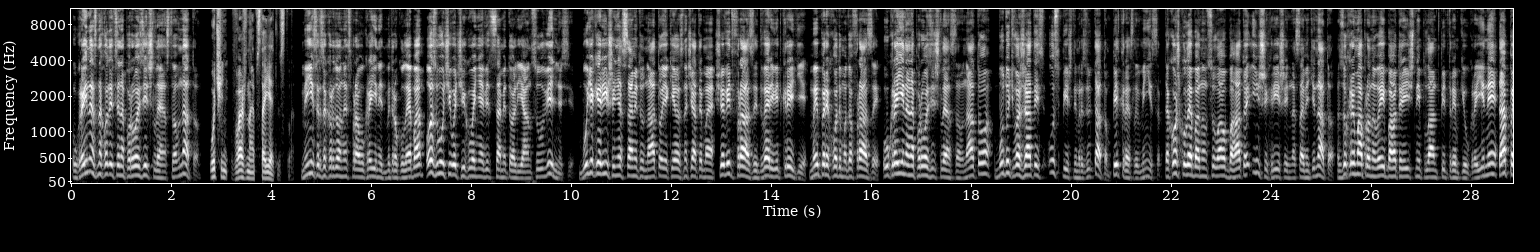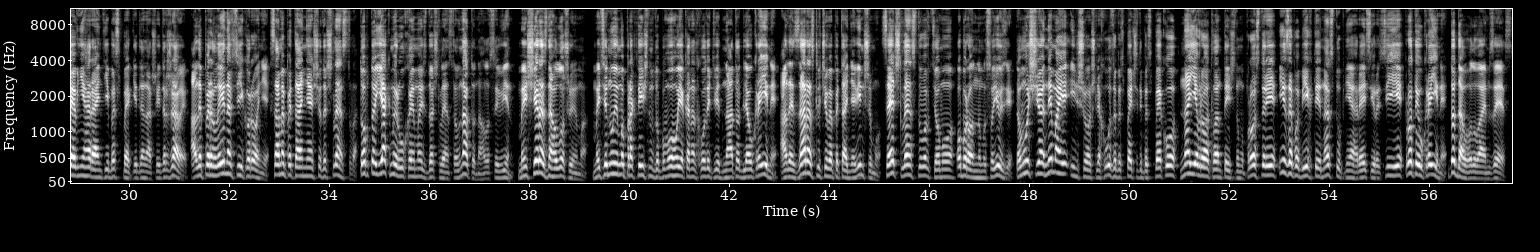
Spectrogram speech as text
Україна знаходиться на порозі членства в НАТО. Очень важное обстоятельство. Міністр закордонних справ України Дмитро Кулеба озвучив очікування від саміту альянсу у Вільнюсі. Будь-яке рішення саміту НАТО, яке означатиме, що від фрази двері відкриті, ми переходимо до фрази Україна на порозі членства в НАТО, будуть вважатись успішним результатом, підкреслив міністр. Також Кулеба анонсував багато інших рішень на саміті НАТО, зокрема про новий багаторічний план підтримки України та певні гарантії безпеки для нашої держави. Але перлина в цій короні саме питання щодо членства, тобто як ми рухаємось до членства в НАТО, наголосив він. Ми ще раз наголошуємо: ми цінуємо практичну допомогу, яка надходить від НАТО для України. Але зараз ключове питання в іншому це членство в цьому оборонному союзі, тому що немає іншого шляху забезпечити безпеку на євроатлантичному просторі і запобігти наступній агресії Росії проти України, додав голова МЗС.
